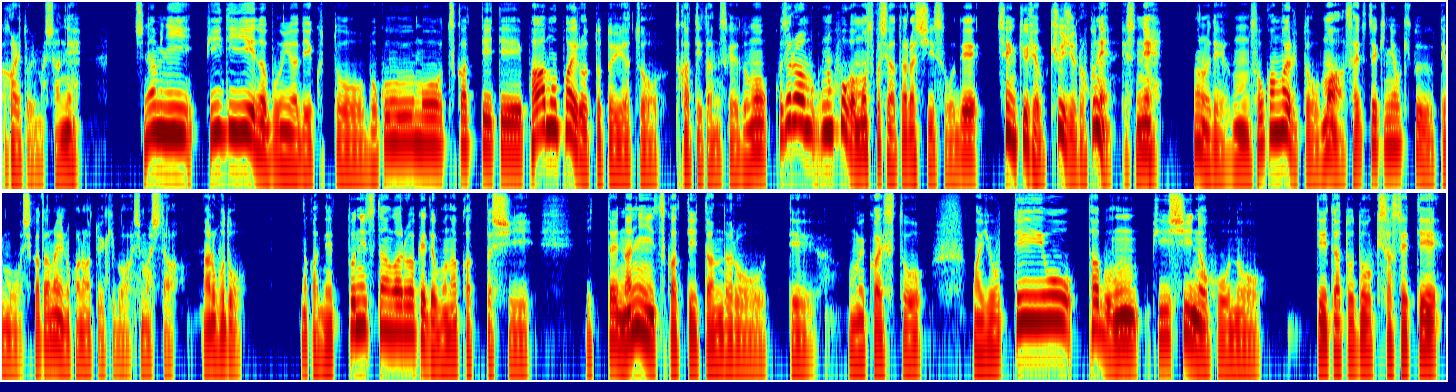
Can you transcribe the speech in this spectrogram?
書かれておりましたね。ちなみに PDA の分野でいくと僕も使っていてパームパイロットというやつを使っていたんですけれどもこちらの方がもう少し新しいそうで1996年ですね。なので、うん、そう考えるとまあサイズ的に大きくても仕方ないのかなという気はしました。なるほど。なんかネットにつながるわけでもなかったし一体何に使っていたんだろうって思い返すと、まあ、予定を多分 PC の方のデータと同期させて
